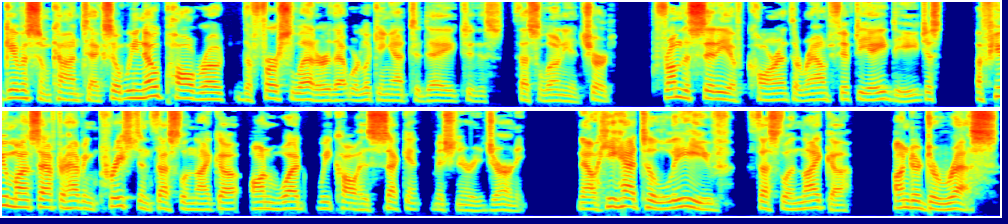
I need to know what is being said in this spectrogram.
give us some context. So we know Paul wrote the first letter that we're looking at today to the Thessalonian church from the city of Corinth around 50 AD, just a few months after having preached in Thessalonica on what we call his second missionary journey. Now he had to leave Thessalonica under duress.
